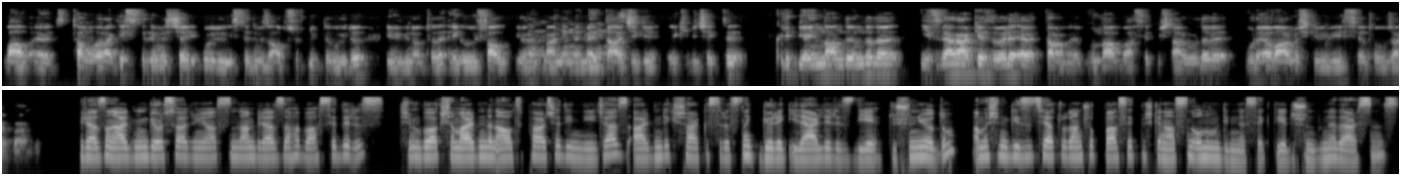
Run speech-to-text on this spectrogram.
Wow evet tam olarak istediğimiz şey buydu. istediğimiz absürtlük de buydu gibi bir noktada Ege Uysal yönetmenliğinde Evet, Medda yönetmeniz. Acigi ekibi çekti. Klip yayınlandığında da izleyen herkes de böyle evet tamam evet, bundan bahsetmişler burada ve buraya varmış gibi bir hissiyat olacak bence. Birazdan albümün görsel dünyasından biraz daha bahsederiz. Şimdi bu akşam albümden 6 parça dinleyeceğiz. Albümdeki şarkı sırasına göre ilerleriz diye düşünüyordum. Ama şimdi Gizli Tiyatro'dan çok bahsetmişken aslında onu mu dinlesek diye düşündüm. Ne dersiniz?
